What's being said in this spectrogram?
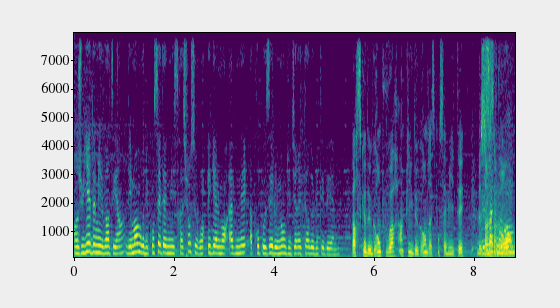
En juillet 2021, les membres du conseil d'administration seront également amenés à proposer le nom du directeur de l'UTBM. Parce que de grands pouvoirs impliquent de grandes responsabilités, Le Le 5 novembre,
